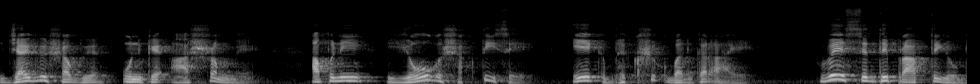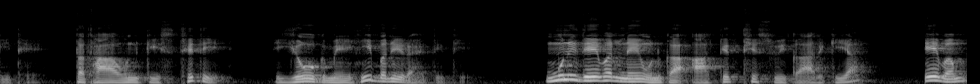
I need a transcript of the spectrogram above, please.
जैगशव्य उनके आश्रम में अपनी योग शक्ति से एक भिक्षुक बनकर आए। वे सिद्धि प्राप्त योगी थे, तथा उनकी स्थिति योग में ही बनी रहती थी। मुनिदेवल ने उनका आतिथ्य स्वीकार किया एवं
